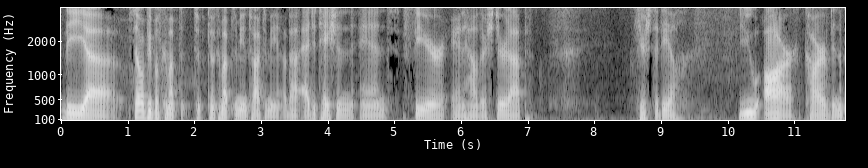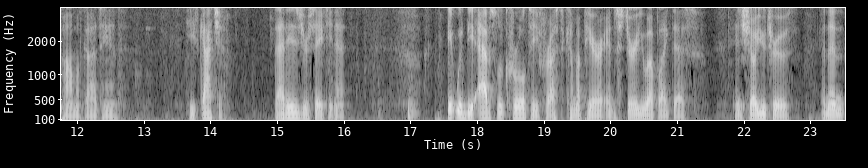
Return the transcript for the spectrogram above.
the uh, several people have come up to, to, come up to me and talk to me about agitation and fear and how they're stirred up. Here's the deal: you are carved in the palm of God's hand. He's got you. That is your safety net. It would be absolute cruelty for us to come up here and stir you up like this and show you truth and then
